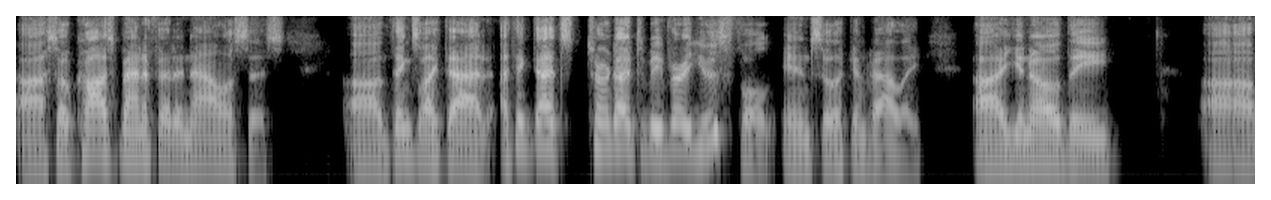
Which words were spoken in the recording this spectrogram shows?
Uh, so cost benefit analysis, uh, things like that. I think that's turned out to be very useful in Silicon Valley. Uh, you know, the uh,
